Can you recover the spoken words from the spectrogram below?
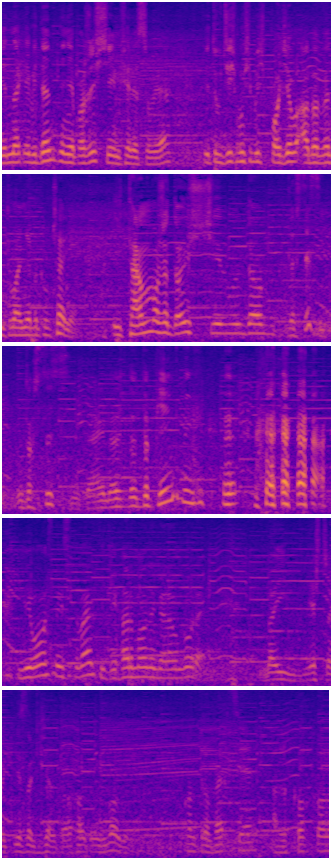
jednak ewidentnie nieparzyście im się rysuje i tu gdzieś musi być podział albo ewentualnie wykluczenie. I tam może dojść y, do... Do scysji. Do scysji, tak? Do, do, do pięknych, miłosnych sytuacji, gdzie hormony biorą górę. No i jeszcze jak jest jakiś alkohol, to już w ogóle. Kontrowersje, alkohol,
